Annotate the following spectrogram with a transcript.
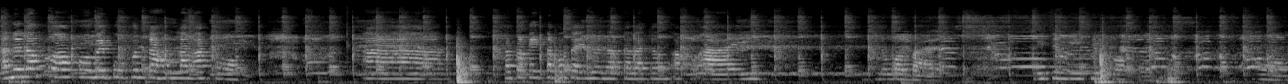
ano lang po ako, may pupuntahan lang ako. Ah, papakita ko sa inyo na talagang ako ay lumabas. Busy-busy po ako. Ayan. Ayan,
